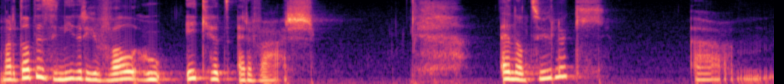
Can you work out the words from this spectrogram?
maar dat is in ieder geval hoe ik het ervaar. En natuurlijk, Um,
